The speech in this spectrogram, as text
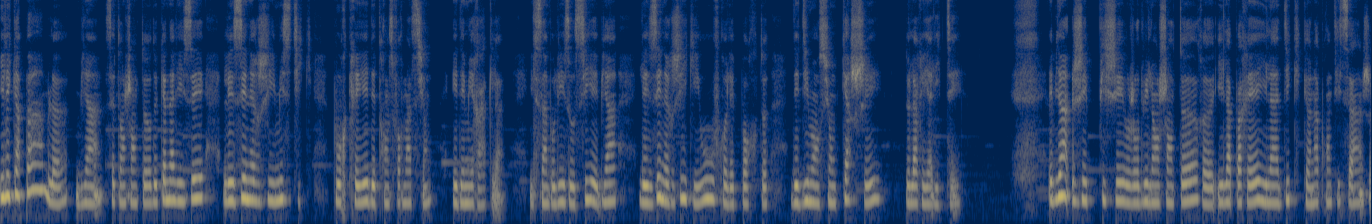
Il est capable, bien, cet enchanteur, de canaliser les énergies mystiques pour créer des transformations et des miracles. Il symbolise aussi eh bien, les énergies qui ouvrent les portes des dimensions cachées de la réalité. Eh bien, j'ai piché aujourd'hui l'enchanteur, euh, il apparaît, il indique qu'un apprentissage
